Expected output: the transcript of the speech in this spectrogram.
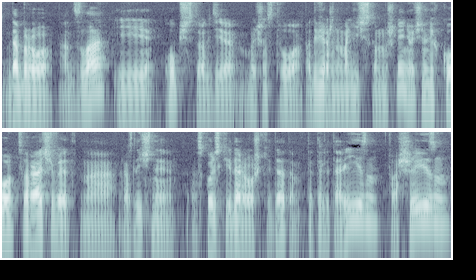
добро от зла, и общество, где большинство подвержено магическому мышлению, очень легко сворачивает на различные скользкие дорожки, да, там тоталитаризм, фашизм,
